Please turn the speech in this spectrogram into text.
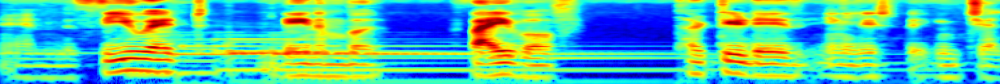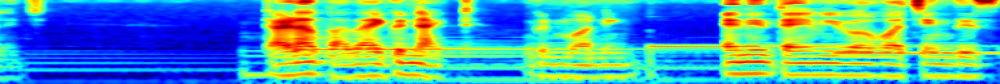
and see you at day number 5 of 30 days english speaking challenge. Tada bye bye good night good morning. Anytime you are watching this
